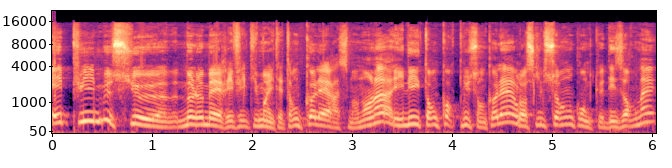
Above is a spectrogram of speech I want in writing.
Et puis, monsieur euh, Maire, effectivement, était en colère à ce moment-là. Il est encore plus en colère lorsqu'il se rend compte que désormais,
